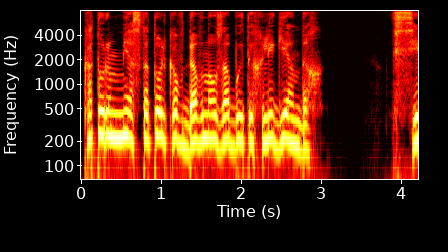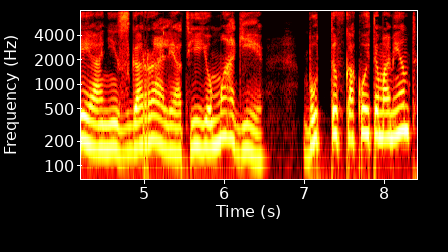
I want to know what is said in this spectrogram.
которым место только в давно забытых легендах. Все они сгорали от ее магии, будто в какой-то момент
